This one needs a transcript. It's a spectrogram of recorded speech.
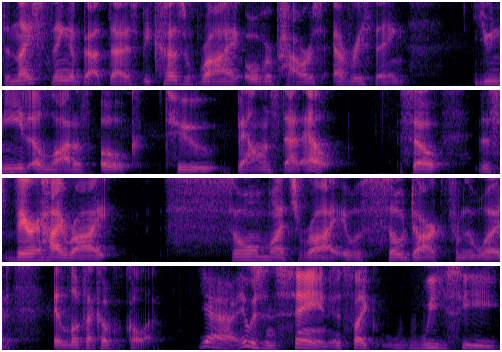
The nice thing about that is because rye overpowers everything, you need a lot of oak to balance that out. So this very high rye so much rye. It was so dark from the wood. It looked like Coca Cola. Yeah, it was insane. It's like we see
